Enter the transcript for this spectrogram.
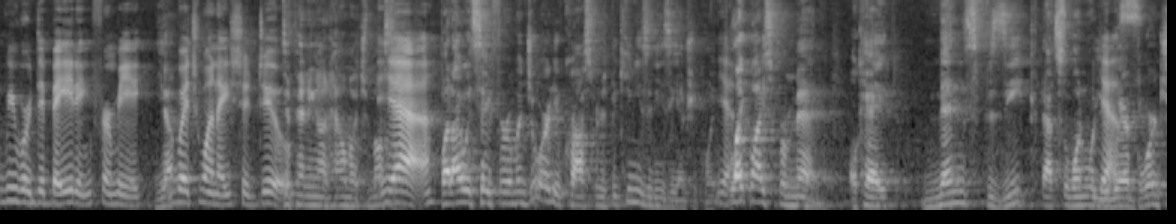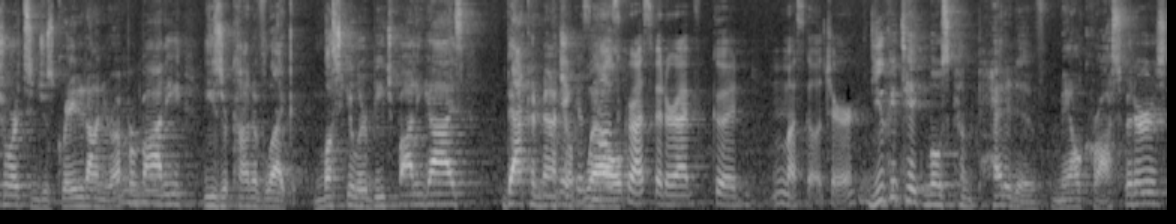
we were debating for me, Yep. which one I should do. depending on how much muscle. Yeah. But I would say for a majority of CrossFitters, bikini is an easy entry point. Yeah. Likewise for men, okay? Men's physique, that's the one where you Yes. Mm-hmm. wear board shorts and just grade it on your upper body. These are kind of like muscular beach body guys. That could match Yeah, up well. most CrossFitter have good musculature. you could take most competitive male CrossFitters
